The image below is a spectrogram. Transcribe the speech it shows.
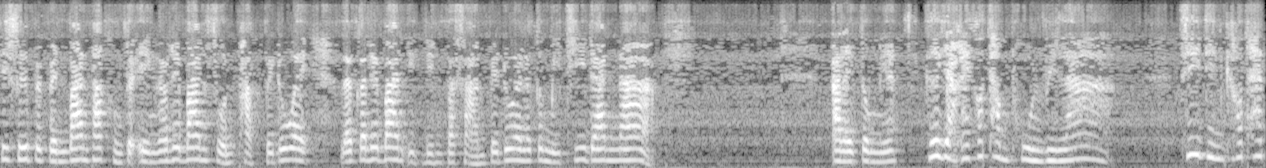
ที่ซื้อไปเป็นบ้านพักของตัวเองแล้วได้บ้านสวนผักไปด้วย แล้วก็ได้บ้านอีกดินประสานไปด้วย แล้วก็มีที่ด้านหน้า อะไรตรงเนี้ย คืออยากให้เขาทำพูลวิลล่าที่ดินเขาแทบ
